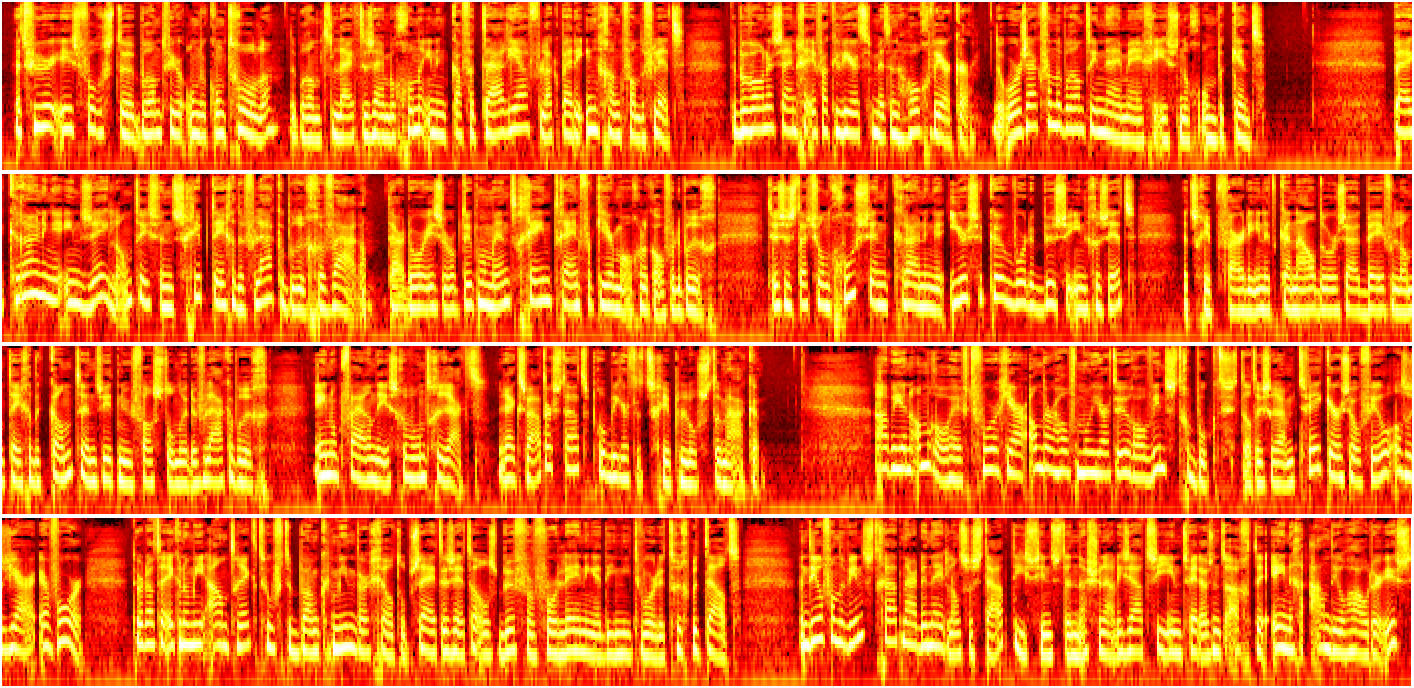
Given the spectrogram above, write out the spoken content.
Het vuur is volgens de brandweer onder controle. De brand lijkt te zijn begonnen in een cafetaria vlak bij de ingang van de flat. De bewoners zijn geëvacueerd met een hoogwerker. De oorzaak van de brand in Nijmegen is nog onbekend. Bij Kruiningen in Zeeland is een schip tegen de Vlakenbrug gevaren. Daardoor is er op dit moment geen treinverkeer mogelijk over de brug. Tussen station Goes en Kruiningen-Ierseke worden bussen ingezet. Het schip vaarde in het kanaal door Zuid-Beverland tegen de kant... en zit nu vast onder de Vlakenbrug. Eén opvarende is gewond geraakt. Rijkswaterstaat probeert het schip los te maken. ABN AMRO heeft vorig jaar anderhalf miljard euro winst geboekt. Dat is ruim twee keer zoveel als het jaar ervoor. Doordat de economie aantrekt hoeft de bank minder geld opzij te zetten... als buffer voor leningen die niet worden terugbetaald. Een deel van de winst gaat naar de Nederlandse staat... die sinds de nationalisatie in 2008 de enige aandeelhouder is.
